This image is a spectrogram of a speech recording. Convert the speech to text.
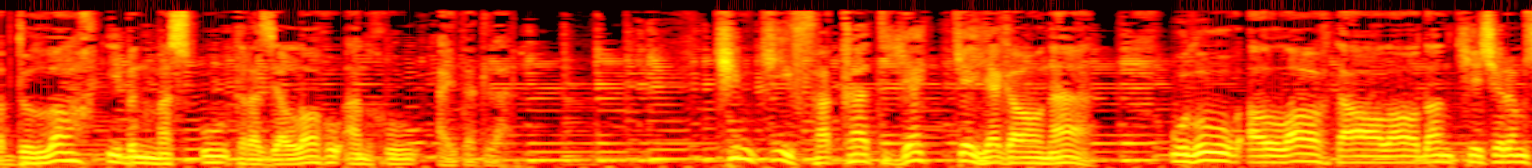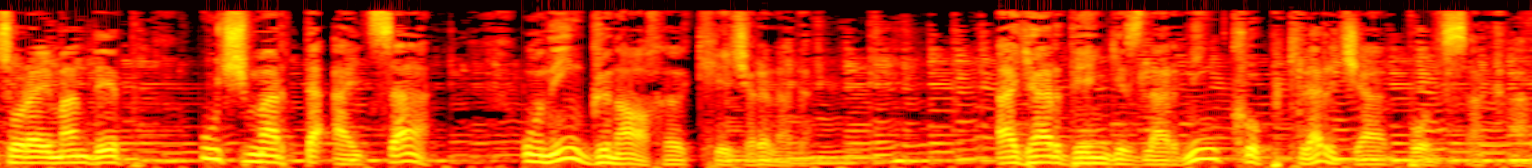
Abdulloh ibn mas'ud roziyallohu anhu aytadilar kimki faqat yakka yagona ulug' alloh taolodan kechirim so'rayman deb uch marta aytsa uning gunohi kechiriladi. Agar dengizlarning ko'piklaricha bo'lsa ham.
